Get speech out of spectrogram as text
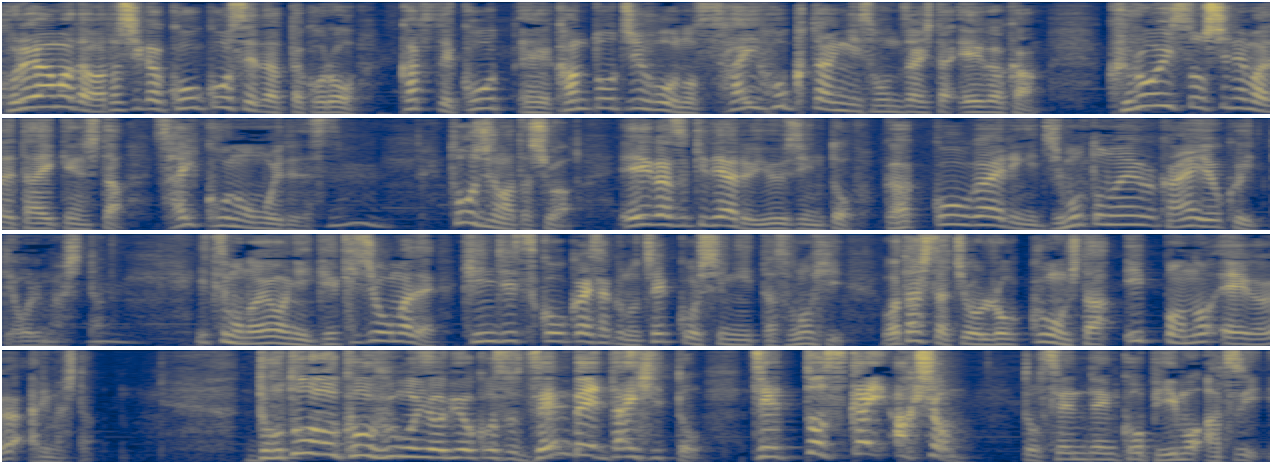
これはまだ私が高校生だった頃かつてえー関東地方の最北端に存在した映画館黒磯シネマで体験した最高の思い出です、当時の私は映画好きである友人と学校帰りに地元の映画館へよく行っておりました、いつものように劇場まで近日公開作のチェックをしに行ったその日私たちをロックオンした一本の映画がありました。怒涛の興奮を呼び起こす全米大ヒットジェットスカイアクションと宣伝コピーも熱い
